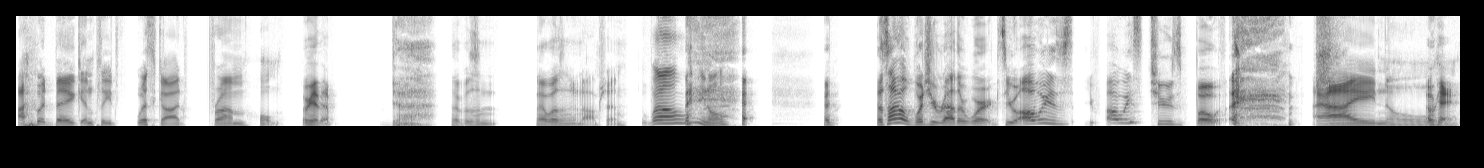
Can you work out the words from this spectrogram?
i would beg and plead with god from home Okay. That, that wasn't, that wasn't an option. well you know That's not how would you rather works. You always, you always choose both. i know Okay.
